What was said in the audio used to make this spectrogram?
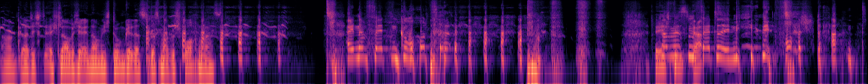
Oh Gott, ich, ich glaube, ich erinnere mich dunkel, dass du das mal besprochen hast. Eine fetten Quote. da müssen Fette in, die, in den Vorstand.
